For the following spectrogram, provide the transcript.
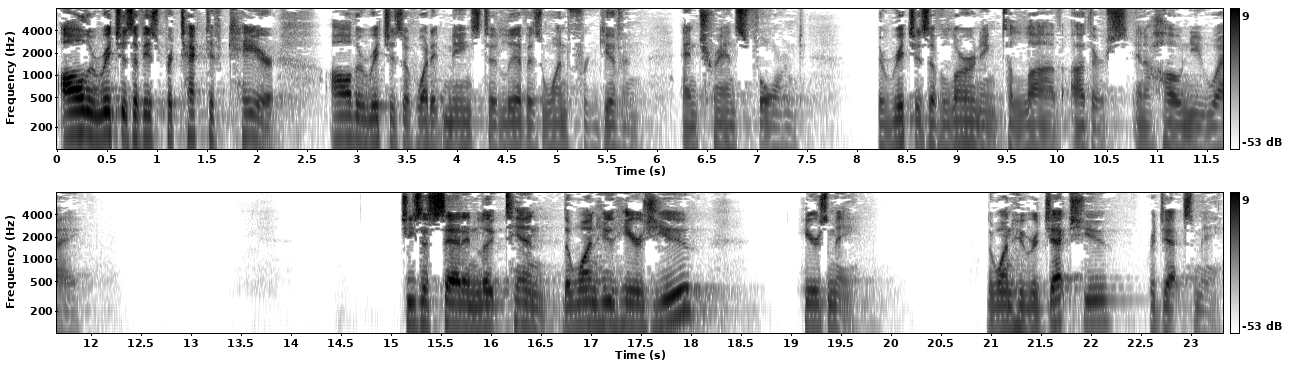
all the riches of His protective care, all the riches of what it means to live as one forgiven and transformed, the riches of learning to love others in a whole new way. Jesus said in Luke 10, The one who hears you hears me. The one who rejects you rejects me.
